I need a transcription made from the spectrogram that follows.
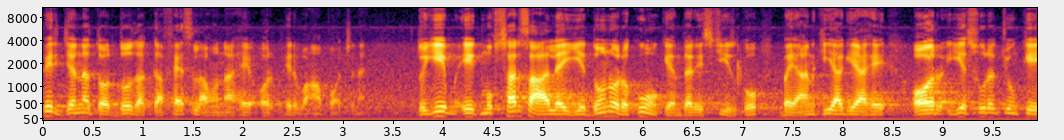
फिर जन्नत और दो का फ़ैसला होना है और फिर वहाँ पहुँचना है। तो ये एक मुख्तर सा हाल है, ये दोनों रकूओं के अंदर इस चीज़ को बयान किया गया है और ये सूरत चूँकि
